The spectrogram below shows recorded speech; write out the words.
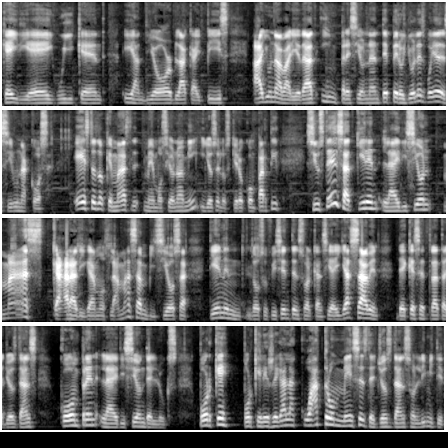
KDA, Weekend, Ian Dior, Black Eyed Peas, hay una variedad impresionante, pero yo les voy a decir una cosa. Esto es lo que más me emocionó a mí y yo se los quiero compartir. Si ustedes adquieren la edición más cara, digamos, la más ambiciosa, tienen lo suficiente en su alcancía y ya saben de qué se trata Just Dance, compren la edición deluxe. ¿Por qué? porque les regala cuatro meses de Just Dance Unlimited.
